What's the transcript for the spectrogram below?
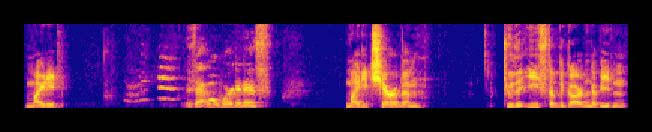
mighty, is that what word it is? Mighty cherubim to the east of the Garden of Eden,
